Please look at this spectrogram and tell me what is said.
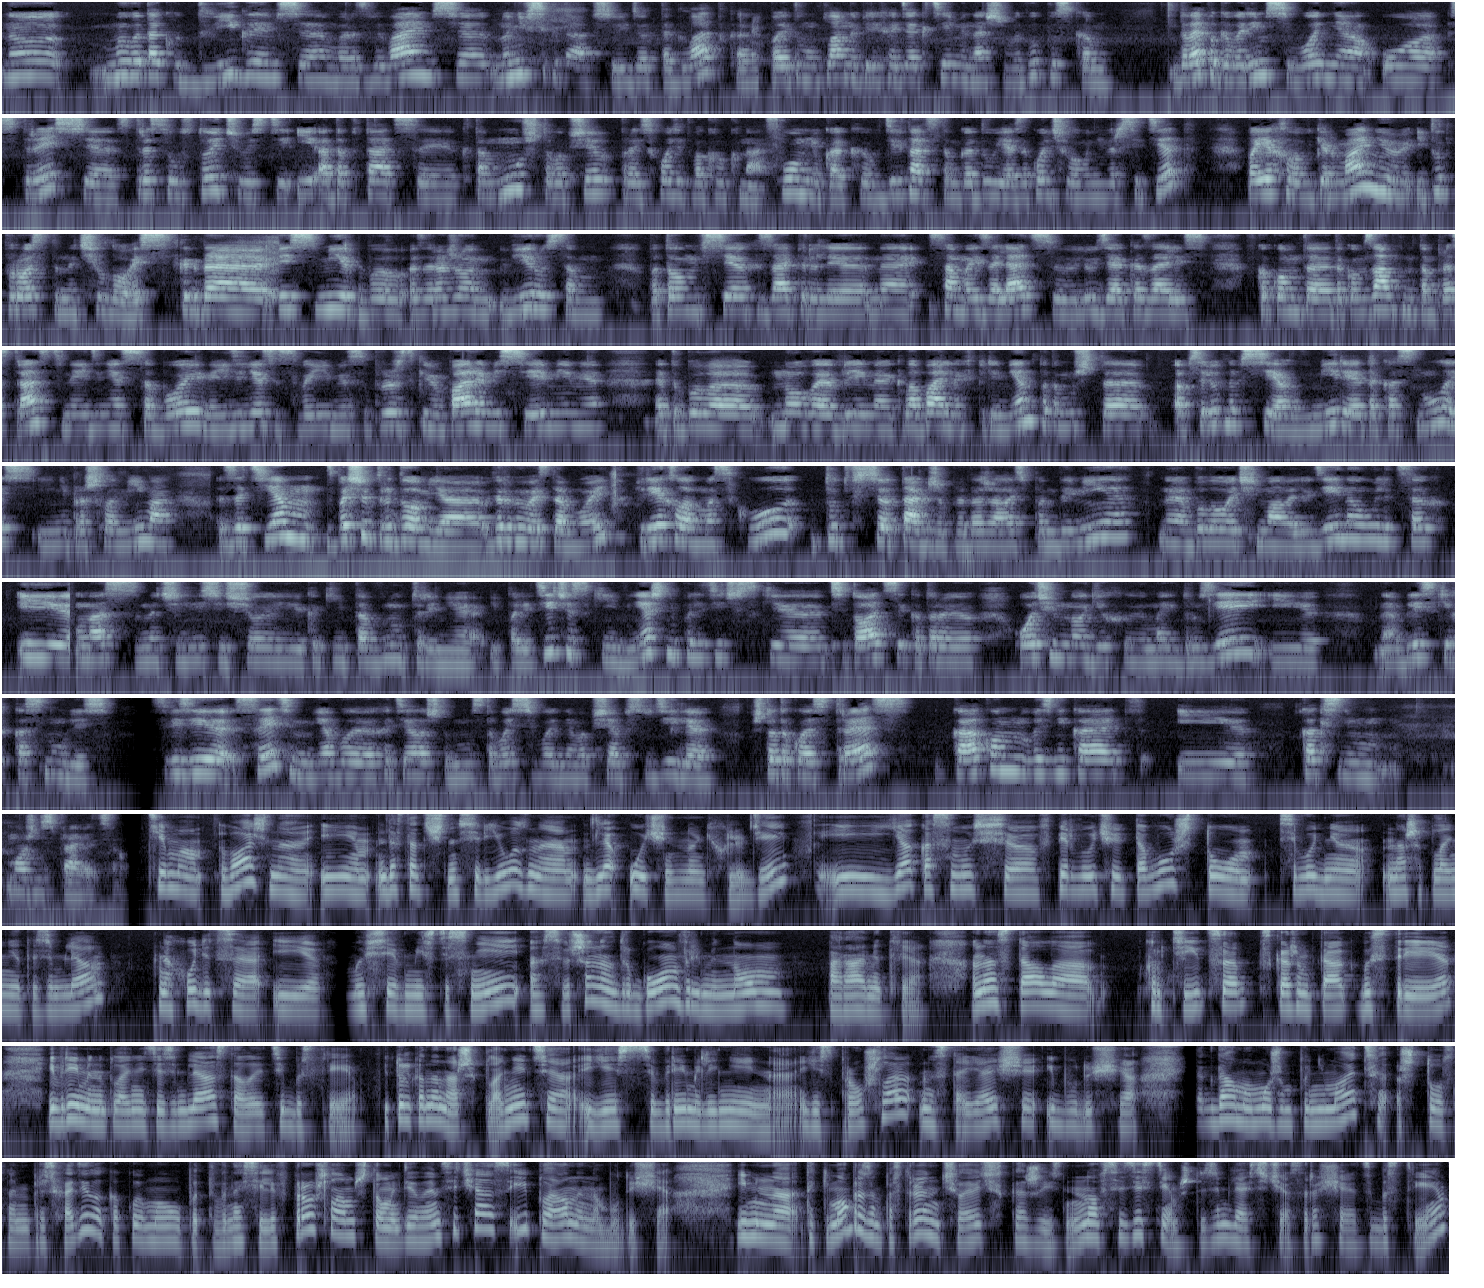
Но мы вот так вот двигаемся, мы развиваемся, но не всегда все идет так гладко. Поэтому, плавно переходя к теме нашего выпуска, Давай поговорим сегодня о стрессе, стрессоустойчивости и адаптации к тому, что вообще происходит вокруг нас. Помню, как в девятнадцатом году я закончила университет, поехала в Германию, и тут просто началось. Когда весь мир был заражен вирусом, потом всех заперли на самоизоляцию, люди оказались каком-то таком замкнутом пространстве, наедине с собой, наедине со своими супружескими парами, семьями. Это было новое время глобальных перемен, потому что абсолютно всех в мире это коснулось и не прошло мимо. Затем с большим трудом я вернулась домой, переехала в Москву. Тут все так же продолжалась пандемия, э, было очень мало людей на улицах. И у нас начались еще и какие-то внутренние и политические, и внешнеполитические ситуации, которые очень многих моих друзей и э, близких коснулись. В связи с этим я бы хотела, чтобы мы с тобой сегодня вообще обсудили, что такое стресс, как он возникает и как с ним можно справиться. Тема важная и достаточно серьезная для очень многих людей. И я коснусь э, в первую очередь того, что сегодня наша планета Земля находится, и мы все вместе с ней э, совершенно в другом временном параметре. Она стала крутиться, скажем так, быстрее, и время на планете Земля стало идти быстрее. И только на нашей планете есть время линейное, есть прошлое, настоящее и будущее. Тогда мы можем понимать, что с нами происходило, какой мы опыт выносили в прошлом, что мы делаем сейчас и планы на будущее. Именно таким образом построена человеческая жизнь. Но в связи с тем, что Земля сейчас вращается быстрее,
